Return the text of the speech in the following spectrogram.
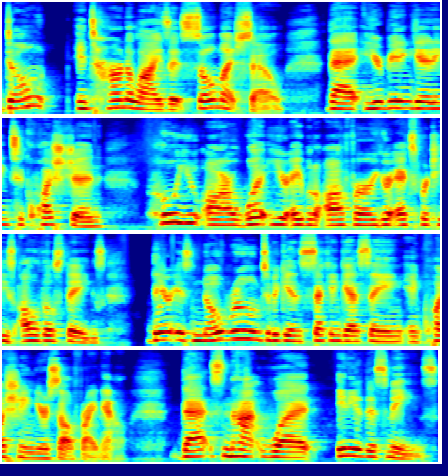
don't internalize it so much so that you're being getting to question who you are, what you're able to offer, your expertise, all of those things. There is no room to begin second guessing and questioning yourself right now. That's not what any of this means.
